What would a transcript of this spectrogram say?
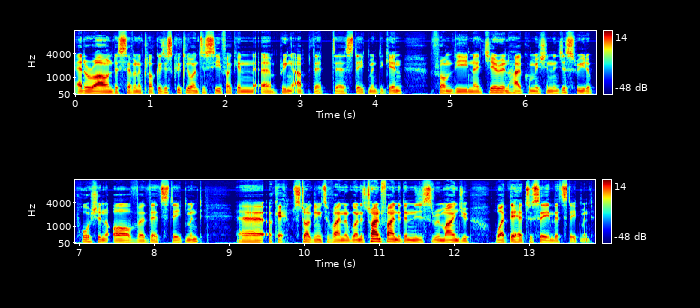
at around 7 o'clock. I just quickly want to see if I can uh, bring up that uh, statement again from the Nigerian High Commission and just read a portion of uh, that statement. Uh, okay, struggling to find it. I'm going to try and find it and just remind you what they had to say in that statement.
